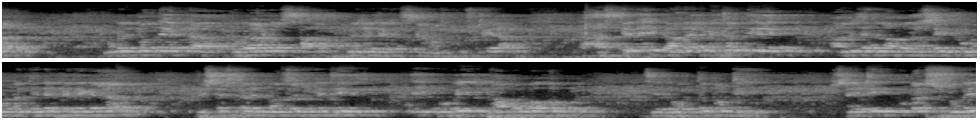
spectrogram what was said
না। মনের মধ্যে একটা পুরানো সাপ মেরে রেখেছে আমার কুষ্টিয়া। আজকের এই গানের ভিতর দিয়ে আমি যেন আমরা সেই পুরোনো দিনে ফিরে গেলাম। বিশেষ করে নজরুলগীতির এই গভীর ভাববহ যে বক্তব্যটি, সেটি ওনার সুরে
